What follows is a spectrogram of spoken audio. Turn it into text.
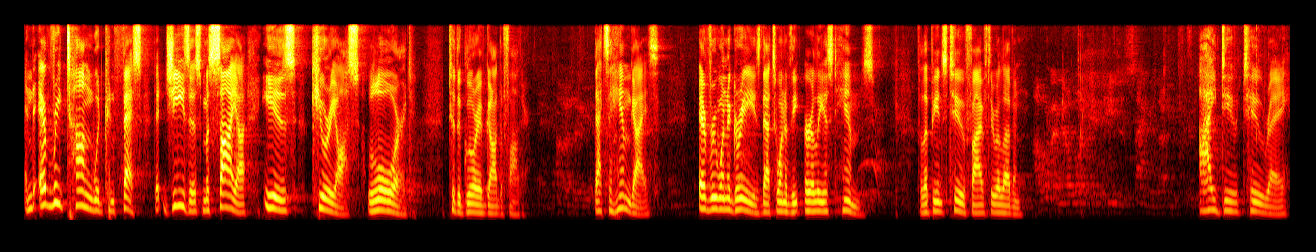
and every tongue would confess that Jesus, Messiah, is Kyrios, Lord, to the glory of God the Father. That's a hymn, guys. Everyone agrees that's one of the earliest hymns. Philippians 2 5 through 11. I do too, Ray.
